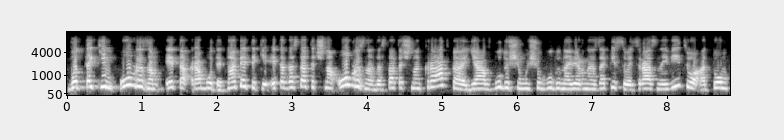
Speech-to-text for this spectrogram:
Вот таким образом это работает. Но опять-таки это достаточно образно, достаточно кратко. Я в будущем еще буду, наверное, записывать разные видео о том,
